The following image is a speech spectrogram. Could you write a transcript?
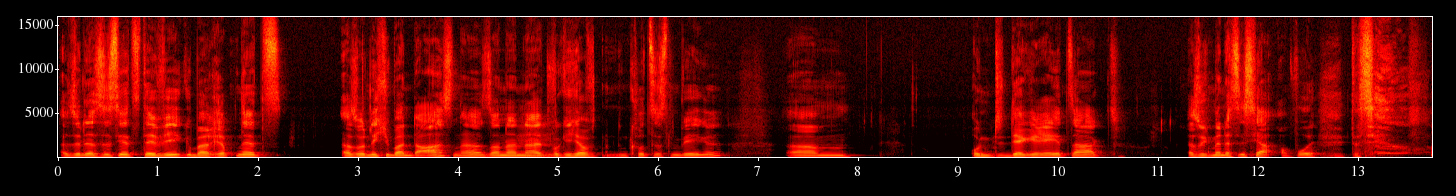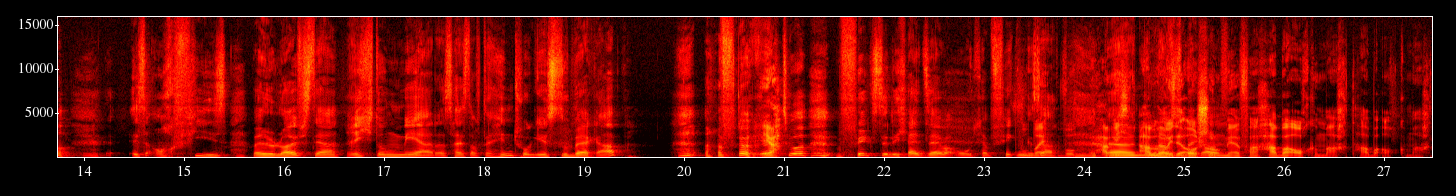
Also das ist jetzt der Weg über Ribnitz, also nicht über den Dars, ne, sondern halt wirklich auf den kürzesten Wege. Ähm, und der Gerät sagt, also ich meine, das ist ja, obwohl, das ist auch fies, weil du läufst ja Richtung Meer. Das heißt, auf der Hintour gehst du bergab. Und auf der Ja. Fickst du dich halt selber. Oh, ich habe Ficken Wobei, gesagt. wo, habe ich Äh, aber heute auch schon mehrfach, habe auch gemacht, habe auch gemacht.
